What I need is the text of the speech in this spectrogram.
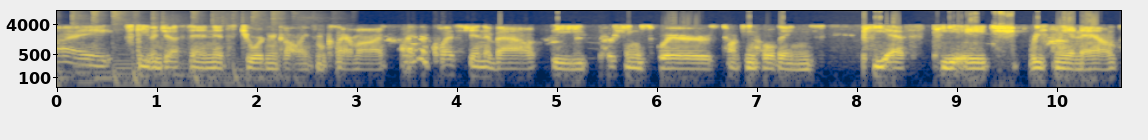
Hi, Stephen Justin. It's Jordan calling from Claremont. I have a question about the Pershing Squares Tontine Holdings PSTH recently announced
